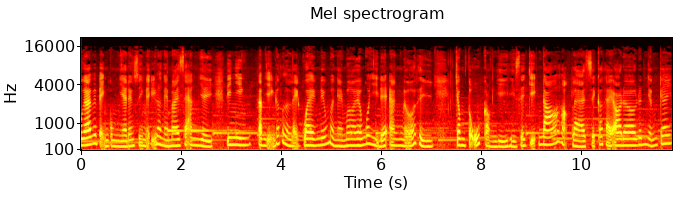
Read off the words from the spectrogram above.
gái với bạn cùng nhà đang suy nghĩ là ngày mai sẽ ăn gì. Tuy nhiên, tâm diện rất là lạc quan, nếu mà ngày mai không có gì để ăn nữa thì trong tủ còn gì thì sẽ chuyển đó, hoặc là sẽ có thể order đến những cái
